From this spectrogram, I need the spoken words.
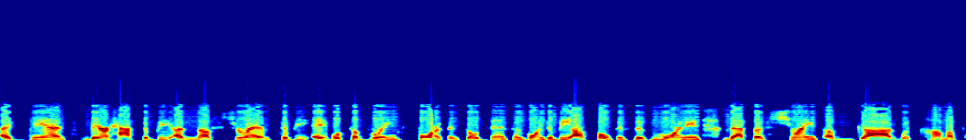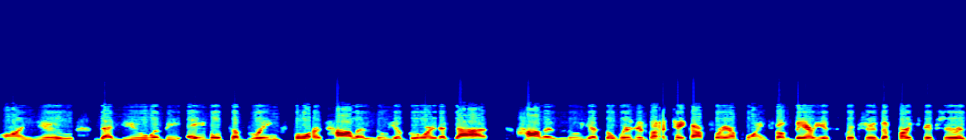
again there has to be enough strength to be able to bring forth and so this is going to be our focus this morning that the strength of God would come upon you that you would be able to bring forth hallelujah glory to God Hallelujah. So we're just going to take our prayer points from various scriptures. The first scripture is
